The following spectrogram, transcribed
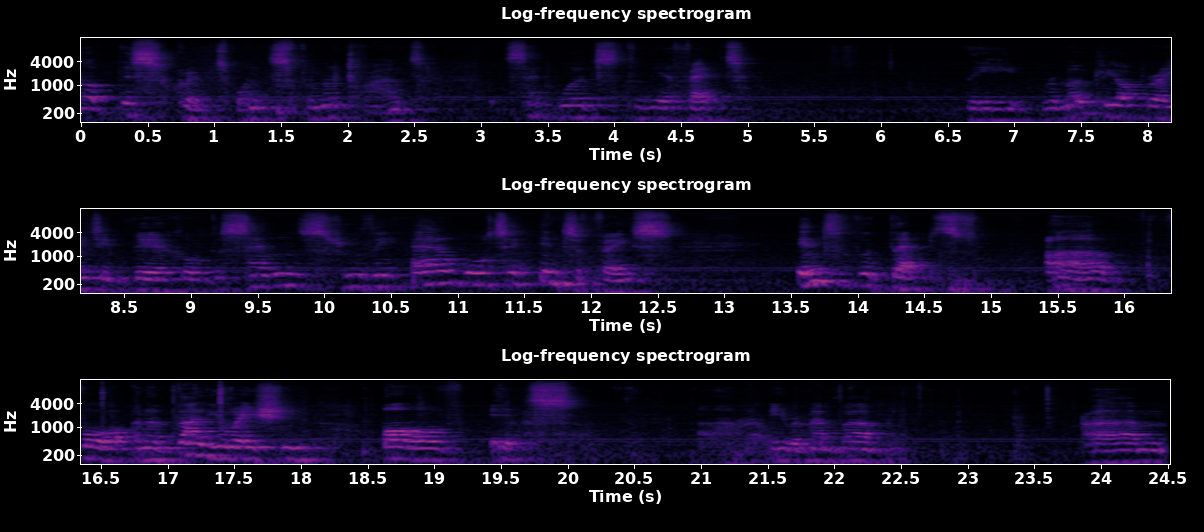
got this script once from a client that said words to the effect, the remotely operated vehicle descends through the air-water interface into the depths uh, for an evaluation of its, uh, let me remember, um,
